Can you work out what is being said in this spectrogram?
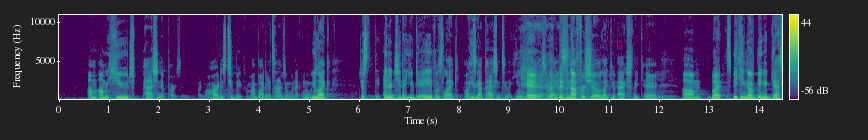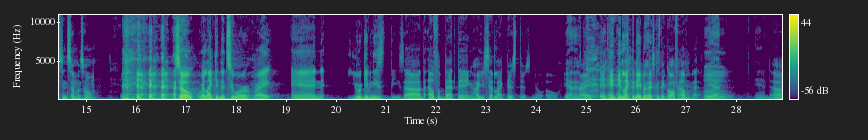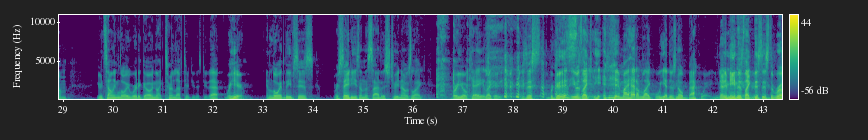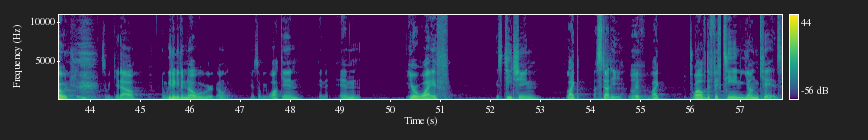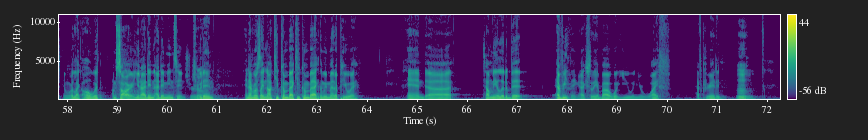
I'm I'm a huge passionate person. Like, my heart is too big for my body at times. And when I, when we like, just the energy that you gave was like, oh, he's got passion too. Like, he cares, right? This is not for show. Like, you actually care. Um, but speaking of being a guest in someone's home, so we're like getting the tour, right? And you were giving these these uh the alphabet thing, how you said like there's there's no O. Yeah, there's- right. and, and and like the neighborhoods because they go off alphabet. Yeah. And um, you were telling Lloyd where to go, and you're like, turn left here, do this, do that. We're here. And Lloyd leaves his Mercedes on the side of the street, and I was like, bro, are you okay? Like, is this, we're good? He was like, he, and in my head, I'm like, well, yeah, there's no back way. You know what I mean? There's like, this is the road. So we get out, and we didn't even know where we were going. And so we walk in, and, and your wife is teaching like a study with like 12 to 15 young kids. And we're like oh we're, i'm sorry you know i didn't i didn't mean to intrude and and everyone's like no keep coming back keep coming back. And then we met at Piwe. and uh, tell me a little bit everything actually about what you and your wife have created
